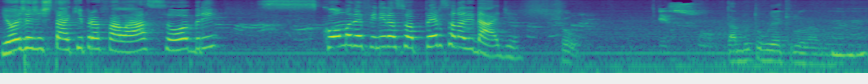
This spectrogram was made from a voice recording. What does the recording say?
E hoje a gente está aqui para falar sobre como definir a sua personalidade. Show. Isso. Tá muito ruim aquilo lá, mano.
